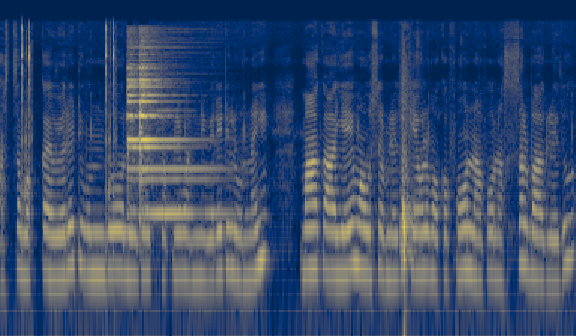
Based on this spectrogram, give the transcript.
అస్సలు ఒక్క వెరైటీ ఉందో లేదో చెప్పలేవు అన్ని వెరైటీలు ఉన్నాయి. మాకు ఆ ఏం అవసరం లేదు కేవలం ఒక ఫోన్ నా ఫోన్ అస్సలు బాగలేదు.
